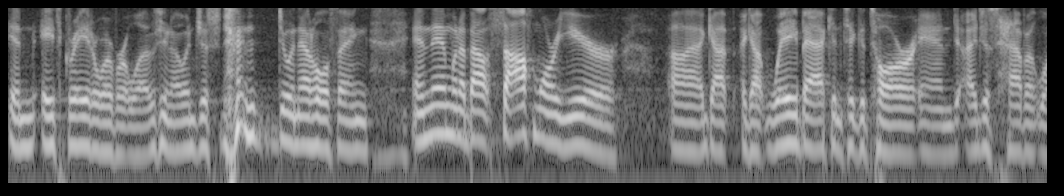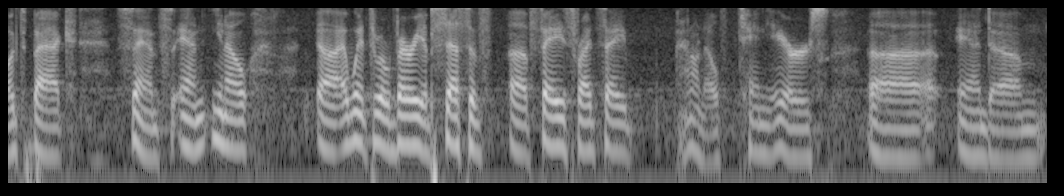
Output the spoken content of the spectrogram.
in eighth grade or wherever it was, you know, and just doing that whole thing. And then when about sophomore year, uh, I got I got way back into guitar, and I just haven't looked back since. And you know, uh, I went through a very obsessive uh, phase for I'd say I don't know ten years, uh, and. Um,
